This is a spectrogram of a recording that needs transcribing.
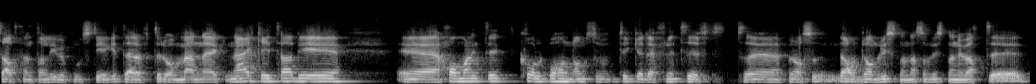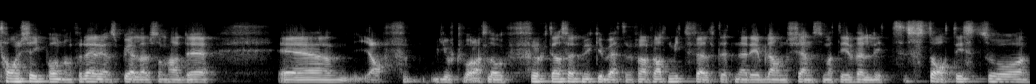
Southampton-Liverpool-steget därefter då. Men eh, nej, Keita, det är, eh, har man inte koll på honom så tycker jag definitivt eh, för oss, ja, de lyssnarna som lyssnar nu att eh, ta en kik på honom. För det är en spelare som hade eh, ja, gjort vårt lag fruktansvärt mycket bättre. Framförallt mittfältet när det ibland känns som att det är väldigt statiskt. Så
